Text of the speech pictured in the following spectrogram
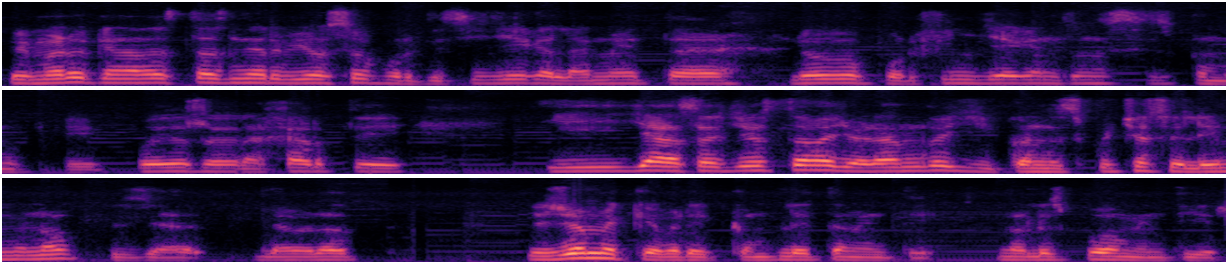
Primero que nada estás nervioso porque sí llega la meta, luego por fin llega, entonces es como que puedes relajarte, y ya, o sea, yo estaba llorando y cuando escuchas el himno, pues ya, la verdad, pues yo me quebré completamente, no les puedo mentir.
